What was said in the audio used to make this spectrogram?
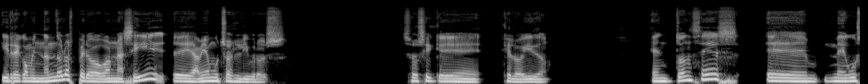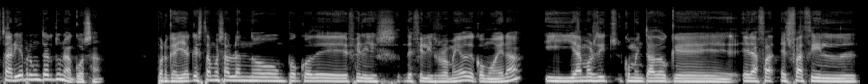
y recomendándolos, pero aún así eh, había muchos libros. Eso sí que, que he oído. Entonces, eh, me gustaría preguntarte una cosa. Porque ya que estamos hablando un poco de Félix, de Félix Romeo, de cómo era, y ya hemos dicho, comentado que era es fácil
